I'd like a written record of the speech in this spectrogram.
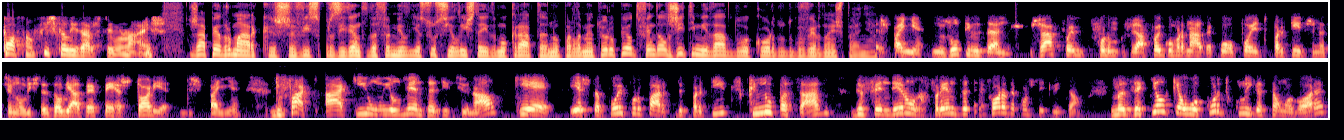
possam fiscalizar os tribunais. Já Pedro Marques, vice-presidente da família socialista e democrata no Parlamento Europeu, defende a legitimidade do acordo de governo em Espanha. A Espanha, nos últimos anos, já foi, já foi governada com o apoio de partidos nacionalistas. Aliás, essa é a história de Espanha. De facto, há aqui um elemento adicional que é este apoio por parte de partidos que no passado defenderam referendos até fora da Constituição. Mas aquele que é o acordo de coligação agora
